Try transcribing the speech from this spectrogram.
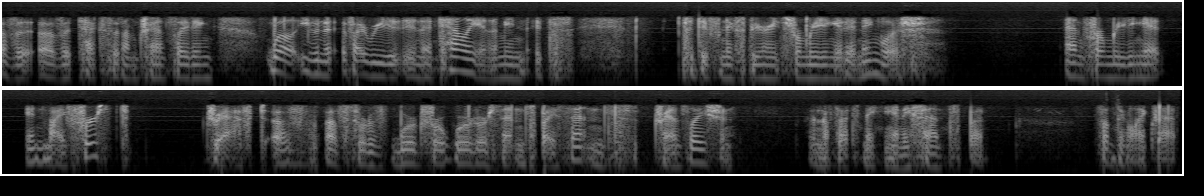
of a of a text that I'm translating, well, even if I read it in Italian, I mean, it's it's a different experience from reading it in English and from reading it in my first draft of, of sort of word for word or sentence by sentence translation. I don't know if that's making any sense, but something like that.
